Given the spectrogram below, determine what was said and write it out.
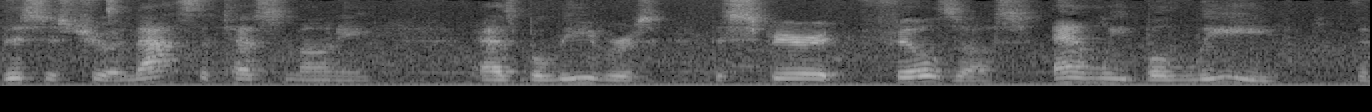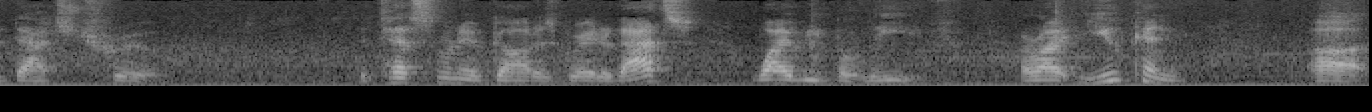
This is true," and that's the testimony as believers, the Spirit fills us and we believe that that's true. The testimony of God is greater. That's why we believe. All right, you can. Uh,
